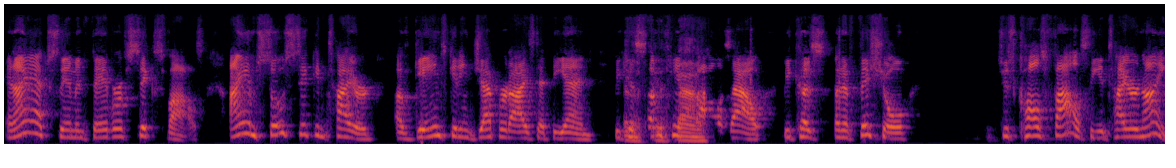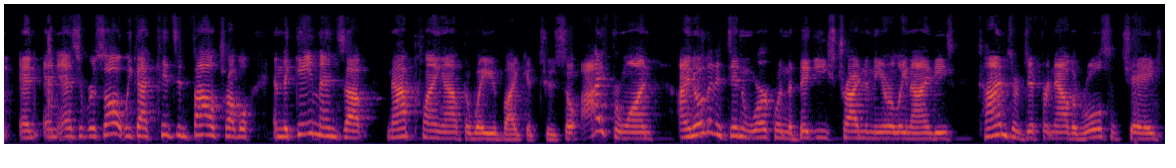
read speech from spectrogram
and I actually am in favor of six fouls. I am so sick and tired of games getting jeopardized at the end because some kid fouls out because an official just calls fouls the entire night. And and as a result, we got kids in foul trouble, and the game ends up not playing out the way you'd like it to. So I, for one, I know that it didn't work when the Big East tried in the early 90s. Times are different now. The rules have changed.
